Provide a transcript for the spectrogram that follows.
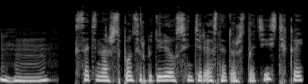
Угу. Кстати, наш спонсор поделился интересной тоже статистикой.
